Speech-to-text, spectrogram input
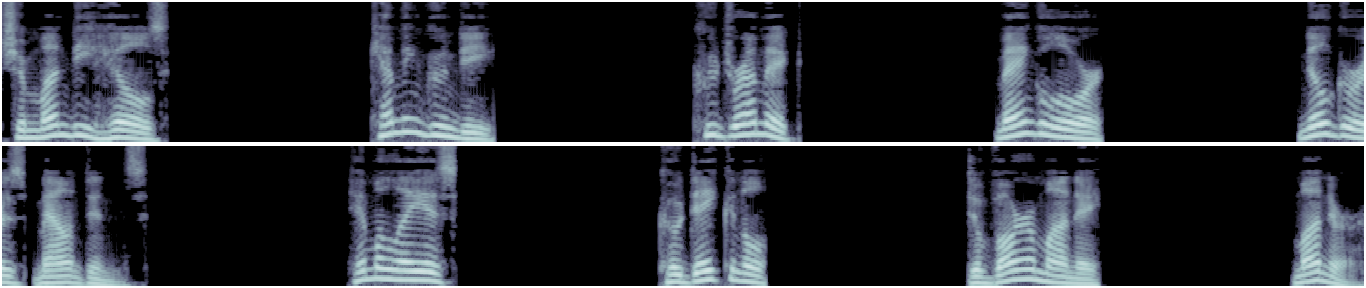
Chamundi Hills Kemmangundi Kudremukh Mangalore Nilgiris Mountains Himalayas Kodaikanal Dvaramane Munnar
